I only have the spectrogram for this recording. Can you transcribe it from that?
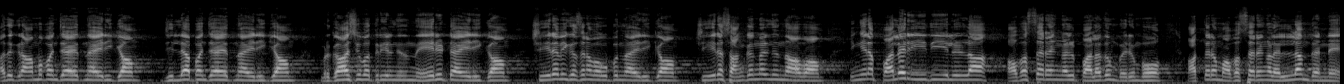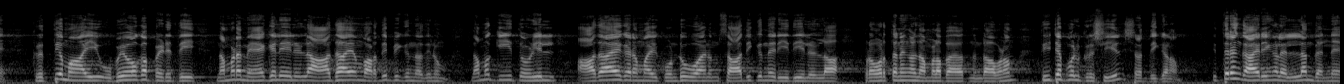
അത് ഗ്രാമപഞ്ചായത്തിനായിരിക്കാം ജില്ലാ പഞ്ചായത്തിൽ നിന്നായിരിക്കാം മൃഗാശുപത്രിയിൽ നിന്ന് നേരിട്ടായിരിക്കാം ക്ഷീരവികസന വകുപ്പിൽ നിന്നായിരിക്കാം ക്ഷീരസംഘങ്ങളിൽ നിന്നാവാം. ഇങ്ങനെ പല രീതിയിലുള്ള അവസരങ്ങൾ പലതും വരുമ്പോൾ അത്തരം അവസരങ്ങളെല്ലാം തന്നെ കൃത്യമായി ഉപയോഗപ്പെടുത്തി നമ്മുടെ മേഖലയിലുള്ള ആദായം വർദ്ധിപ്പിക്കുന്നതിനും നമുക്ക് ഈ തൊഴിൽ ആദായകരമായി കൊണ്ടുപോകാനും സാധിക്കുന്ന രീതിയിലുള്ള പ്രവർത്തനങ്ങൾ നമ്മളെ ഭാഗത്തുനിന്നുണ്ടാവണം. തീറ്റപ്പുൽ കൃഷിയിൽ ശ്രദ്ധിക്കണം. ഇത്തരം കാര്യങ്ങളെല്ലാം തന്നെ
